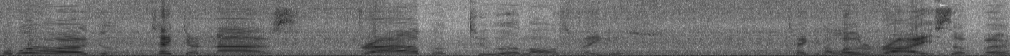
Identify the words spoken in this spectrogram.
So we'll uh, take a nice drive up to uh, Las Vegas. Taking a load of rice up there.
